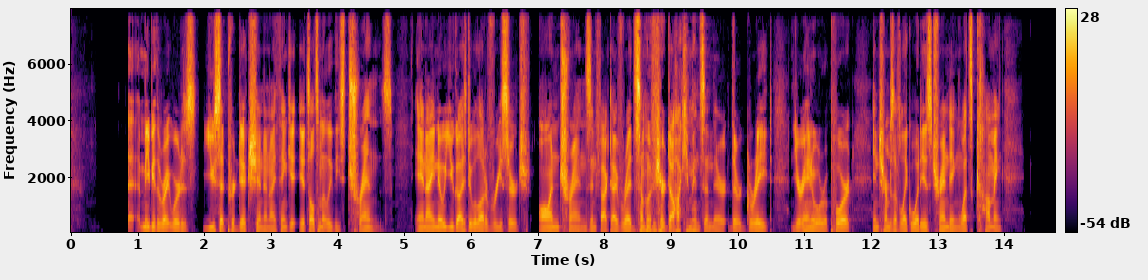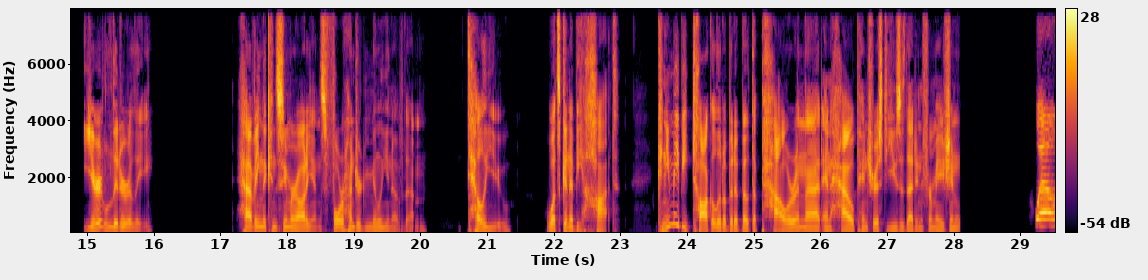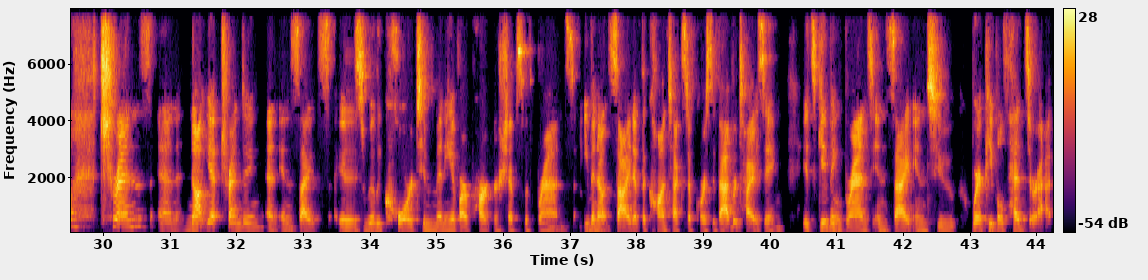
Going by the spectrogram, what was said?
Uh, maybe the right word is you said prediction, and I think it's ultimately these trends. And I know you guys do a lot of research on trends. In fact, I've read some of your documents and they're they're great. Your annual report in terms of like what is trending, what's coming. You're literally having the consumer audience, 400 million of them, tell you what's going to be hot. Can you maybe talk a little bit about the power in that and how Pinterest uses that information? Well, trends and not yet trending and insights is really core to many of our partnerships with brands. Even outside of the context, of course, of advertising, it's giving brands insight into where people's heads are at.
